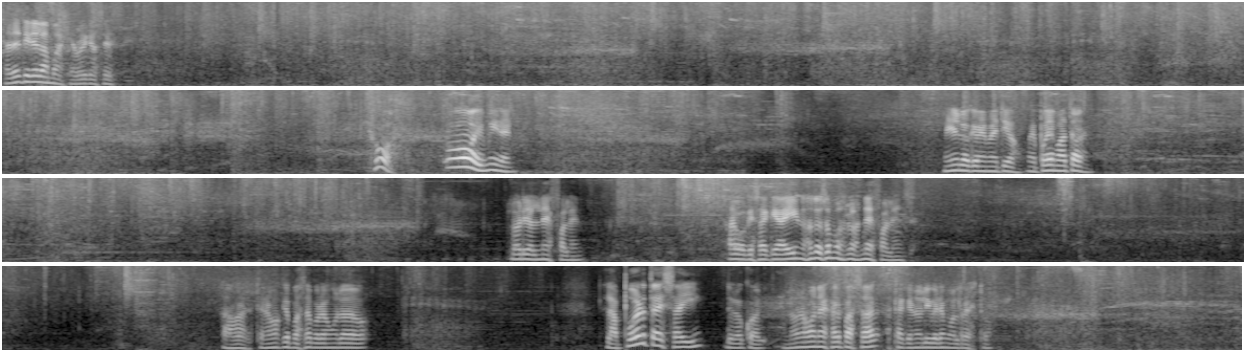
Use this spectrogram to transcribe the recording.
Ya le tiré la magia, a ver qué haces. ¡Uf! ¡Uy, miren! Miren lo que me metió. Me puede matar. Gloria al Nefalen. Algo que saqué ahí. Nosotros somos los Nefalens. A ver, tenemos que pasar por algún lado. La puerta es ahí, de lo cual no nos van a dejar pasar hasta que no liberemos el resto.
